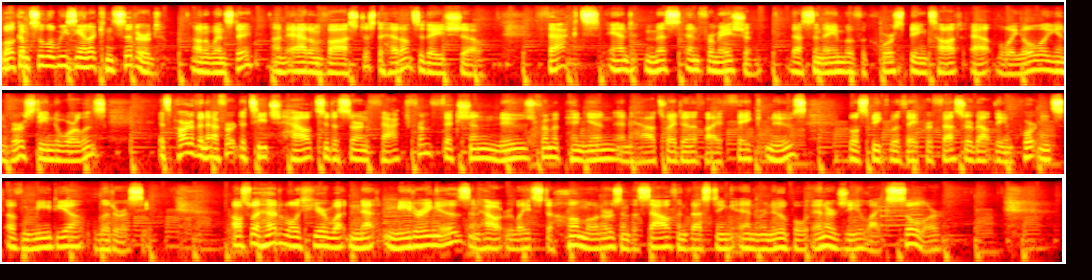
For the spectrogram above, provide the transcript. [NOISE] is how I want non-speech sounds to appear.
Welcome to Louisiana Considered. On a Wednesday, I'm Adam Voss. Just ahead on today's show Facts and Misinformation. That's the name of a course being taught at Loyola University New Orleans. It's part of an effort to teach how to discern fact from fiction, news from opinion, and how to identify fake news. We'll speak with a professor about the importance of media literacy. Also ahead, we'll hear what net metering is and how it relates to homeowners in the South investing in renewable energy like solar.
